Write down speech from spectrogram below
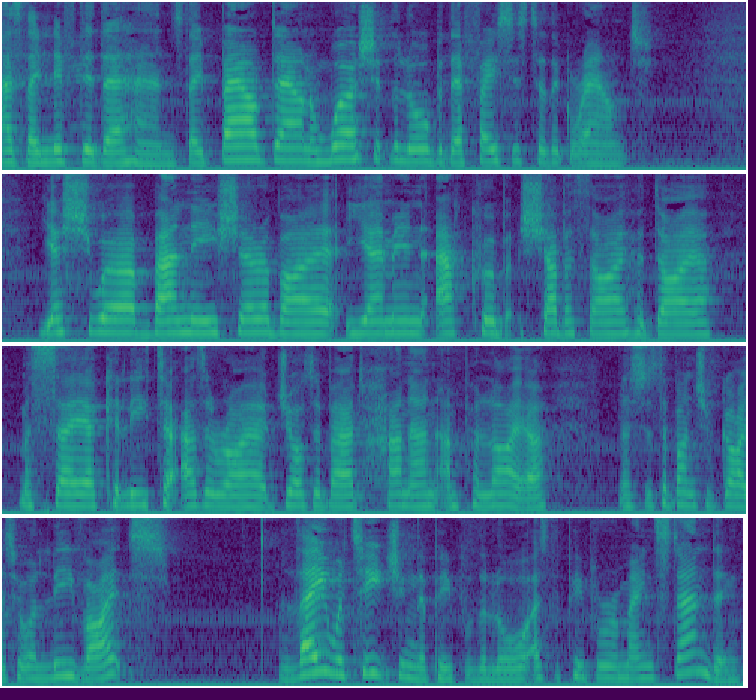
as they lifted their hands. They bowed down and worshipped the Lord with their faces to the ground. Yeshua, Bani, Sherebiah, Yamin, Akkub, Shabbethai, Hodiah, Maaseiah, Kelita, Azariah, Jozabad, Hanan, and Pelaiah. That's just a bunch of guys who are Levites. They were teaching the people the law as the people remained standing.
